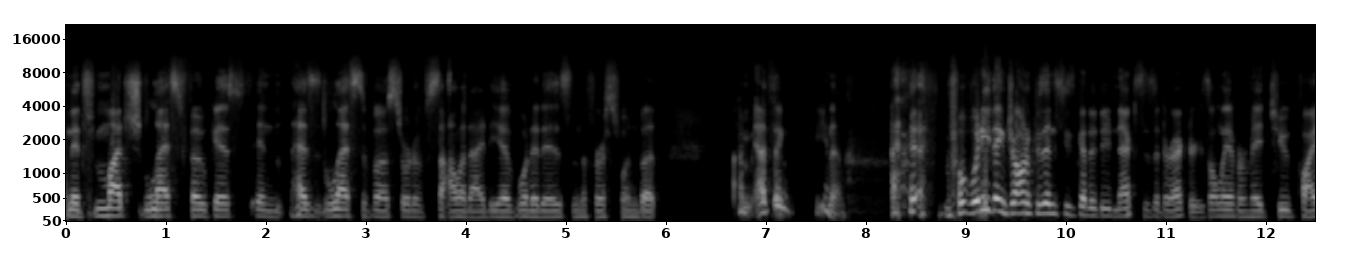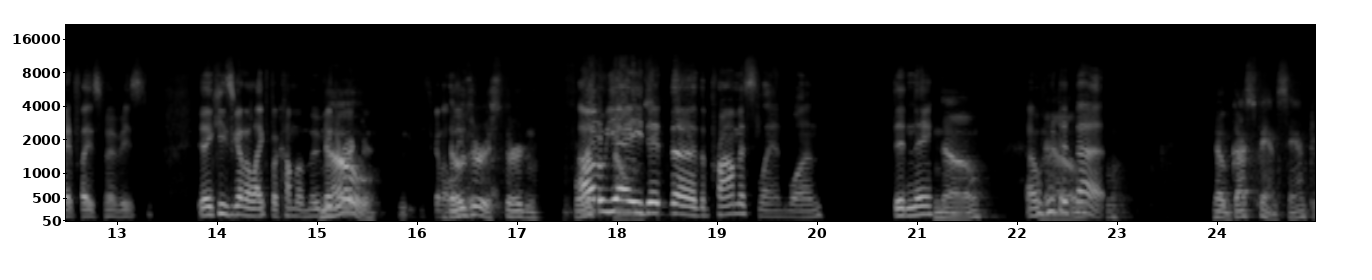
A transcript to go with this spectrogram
and it's much less focused and has less of a sort of solid idea of what it is than the first one. But I mean, I think you know. what do you think John Krasinski's going to do next as a director? He's only ever made two Quiet Place movies. Do you think he's going to like become a movie director? No, He's just those it are at his third and fourth. Oh yeah, he did the the Promised Land one, didn't he? No, Oh, who did that? No, Gus Van Sant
